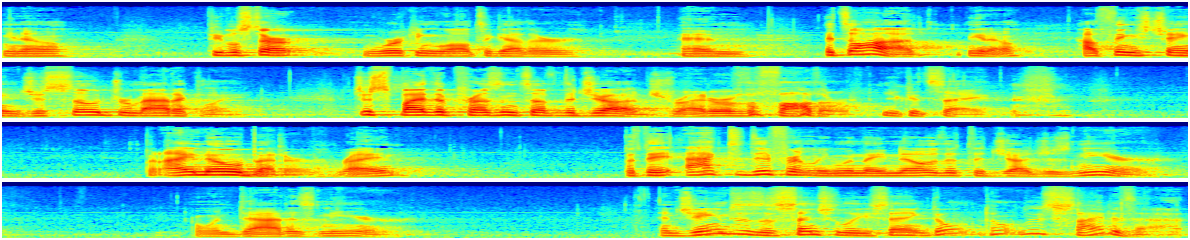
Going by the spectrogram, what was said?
You know? People start working well together, and it's odd, you know, how things change just so dramatically. Just by the presence of the judge, right, or of the father, you could say. But I know better, right? But they act differently when they know that the judge is near or when dad is near. And James is essentially saying, don't, don't lose sight of that.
